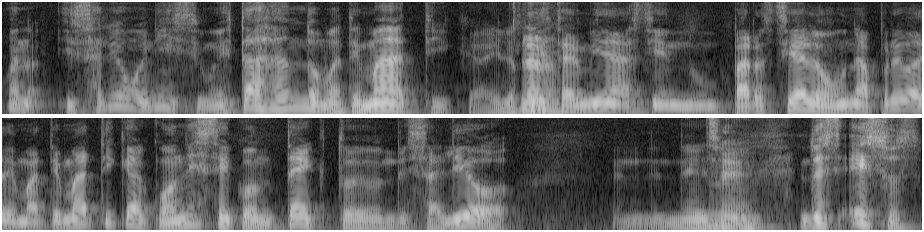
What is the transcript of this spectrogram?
Bueno, y salió buenísimo. Y estás dando matemática. Y los claro. terminan haciendo un parcial o una prueba de matemática con ese contexto de donde salió. ¿entendés? Entonces, esos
